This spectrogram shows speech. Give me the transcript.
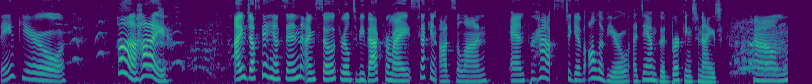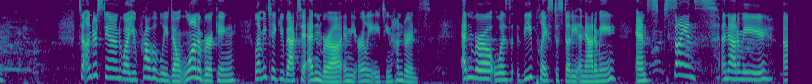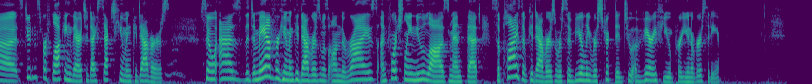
Thank you. Ah, hi. I'm Jessica Hansen. I'm so thrilled to be back for my second Odd Salon and perhaps to give all of you a damn good Burking tonight. Um, to understand why you probably don't want a Burking, let me take you back to Edinburgh in the early 1800s. Edinburgh was the place to study anatomy and science, anatomy. Uh, students were flocking there to dissect human cadavers. So, as the demand for human cadavers was on the rise, unfortunately, new laws meant that supplies of cadavers were severely restricted to a very few per university.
